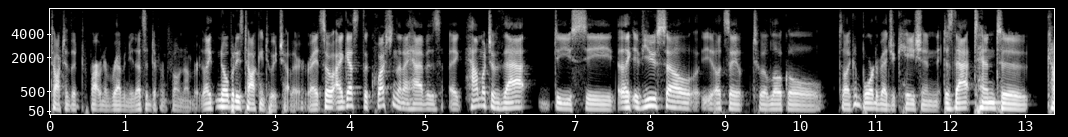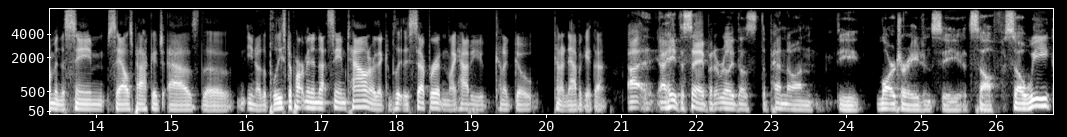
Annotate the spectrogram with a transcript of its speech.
talk to the Department of Revenue. That's a different phone number. Like nobody's talking to each other, right? So I guess the question that I have is like, how much of that do you see? Like if you sell, let's say to a local, to like a board of education, does that tend to come in the same sales package as the, you know, the police department in that same town? Are they completely separate? And like, how do you kind of go, kind of navigate that? I, I hate to say it, but it really does depend on the larger agency itself. So we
